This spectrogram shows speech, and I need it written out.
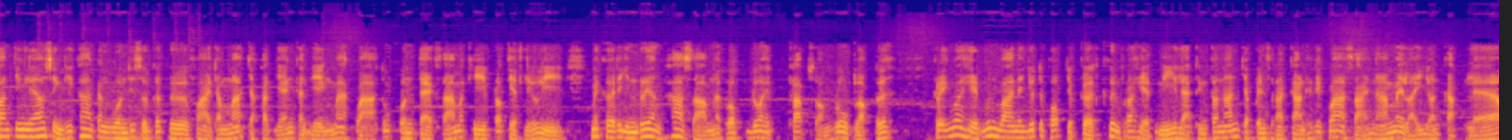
ความจริงแล้วสิ่งที่ข้ากังวลที่สุดก็คือ ฝ่ายธรรมะจะขัดแย้งกันเองมากกว่า ทุกคนแตกสามัคคีเพราะเกลียดหลิวหลี ไม่เคยได้ยินเรื่องฆ่าสามนักรบด้วยพรับสองลูกหรอกเด้อเกรงว่าเหตุวุ่นวายในยุทธภพจะเกิดขึ้นเพราะเหตุนี้แหละถึงตอนนั้นจะเป็นสถานการณ์ที่เรียกว่าสายน้ำไม่ไหลย้อนกลับแล้ว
